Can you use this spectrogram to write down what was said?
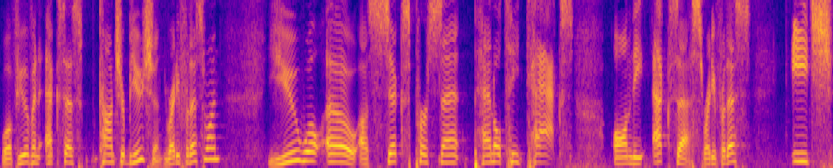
Well, if you have an excess contribution, you ready for this one? You will owe a 6% penalty tax on the excess. Ready for this? Each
